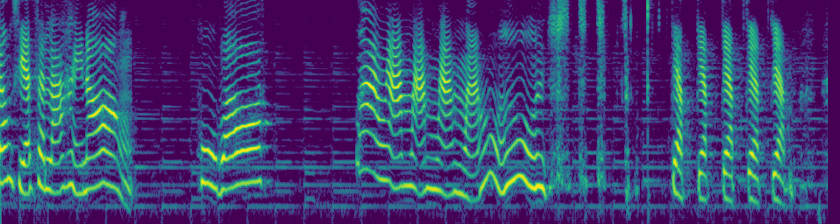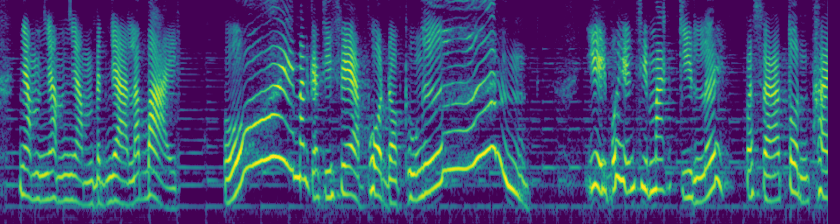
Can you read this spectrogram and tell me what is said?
ต้องเสียสละให้น้องหูบอว้าวงามงามงามงามจับจับจับจับจับยำยำยำเป็นยาระบาย โอ้ย มันกะจีแซ่บโพดดอกถุงเงิน เย่พ่เห็นสิมักกินเลยภาษาต้นไผ่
